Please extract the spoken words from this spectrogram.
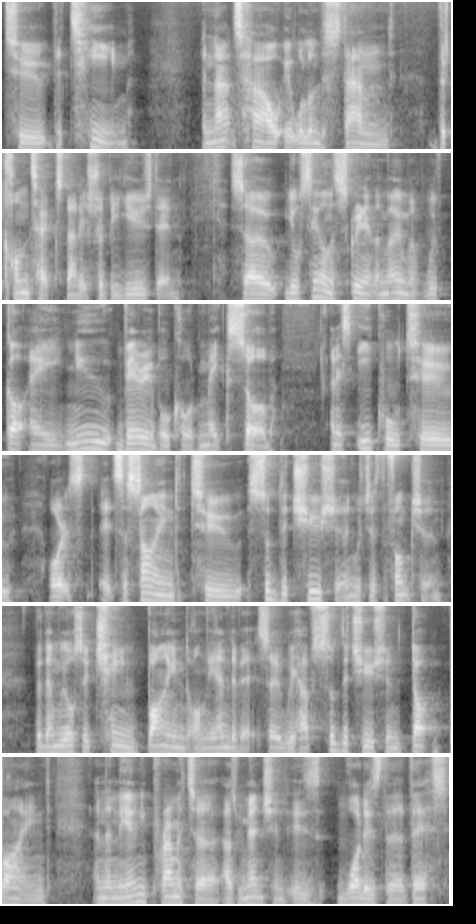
to the team and that's how it will understand the context that it should be used in. So you'll see on the screen at the moment, we've got a new variable called make sub and it's equal to or it's, it's assigned to substitution, which is the function, but then we also chain bind on the end of it. So we have substitution dot bind, and then the only parameter, as we mentioned, is what is the this.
